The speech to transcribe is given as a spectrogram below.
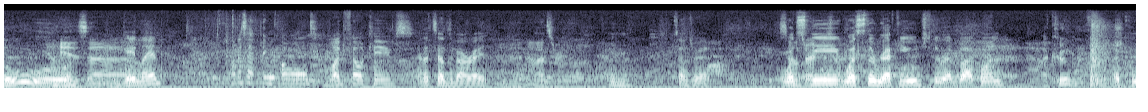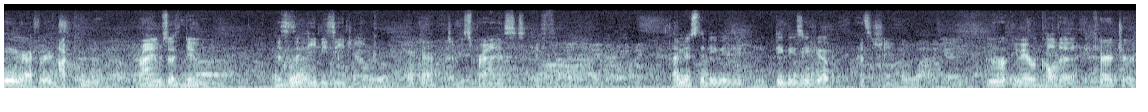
Ooh. his. Uh, Gateland? what is that thing called? Bloodfell Caves? That sounds about right. Uh, no, that's right. Sounds right. what's right, the right. what's the refuge, the red black one? Akoum. Refuge. Akoum refuge. Akoum. Rhymes with Doom. This is a DBZ joke. Okay. To be surprised if uh, I missed the DBZ, DBZ joke. that's a shame. You, re- you may recall the, the character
